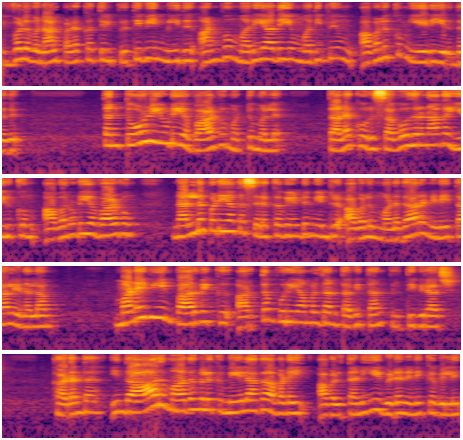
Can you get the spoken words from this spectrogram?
இவ்வளவு நாள் பழக்கத்தில் பிருத்திவியின் மீது அன்பும் மரியாதையும் மதிப்பும் அவளுக்கும் ஏறி இருந்தது தன் தோழியுடைய வாழ்வு மட்டுமல்ல தனக்கு ஒரு சகோதரனாக இருக்கும் அவனுடைய வாழ்வும் நல்லபடியாக சிறக்க வேண்டும் என்று அவளும் மனதார நினைத்தாள் எனலாம். மனைவியின் பார்வைக்கு அர்த்தம் புரியாமல் தான் தவித்தான் பிருத்திவிராஜ். கடந்த இந்த ஆறு மாதங்களுக்கு மேலாக அவனை அவள் தனியே விட நினைக்கவில்லை.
